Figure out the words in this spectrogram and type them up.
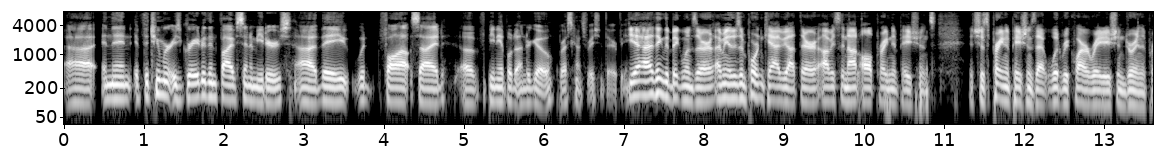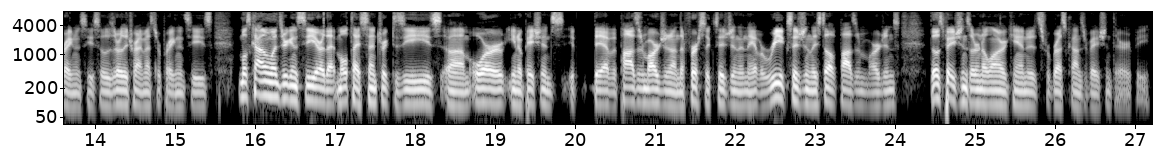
Uh, and then if the tumor is greater than five centimeters, uh, they would fall outside of being able to undergo breast conservation therapy. Yeah, I think the big ones are, I mean, there's an important caveat there. Obviously, not all pregnant patients. It's just pregnant patients that would require radiation during the pregnancy. So those early trimester pregnancies. Most common ones you're going to see are that multicentric disease, um, or, you know, patients, if they have a positive margin on the first excision, then they have a re-excision, they still have positive margins. Those patients are no longer candidates for breast conservation therapy.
